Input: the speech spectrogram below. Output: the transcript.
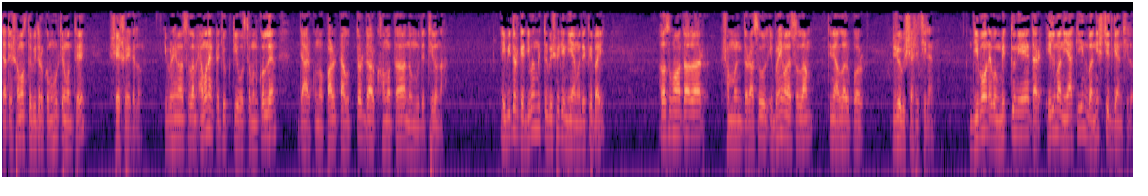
যাতে সমস্ত বিতর্ক মুহূর্তের মধ্যে শেষ হয়ে গেল। ইব্রাহিম আলাহিসাল্লাম এমন একটা যুক্তি উপস্থাপন করলেন, যার কোনো পাল্টা উত্তর দেওয়ার ক্ষমতা নমরুদের ছিল না। এই বিতর্কে জীবন মৃত্যুর বিষয়টি নিয়ে আমরা দেখতে পাই, আল্লাহ সম্মানিত রাসুল ইব্রাহিম আলাহিসাল্লাম তিনি আল্লাহর উপর দৃঢ় বিশ্বাসী ছিলেন। জীবন এবং মৃত্যু নিয়ে তার ইলমান ইয়াকিন বা নিশ্চিত জ্ঞান ছিল।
